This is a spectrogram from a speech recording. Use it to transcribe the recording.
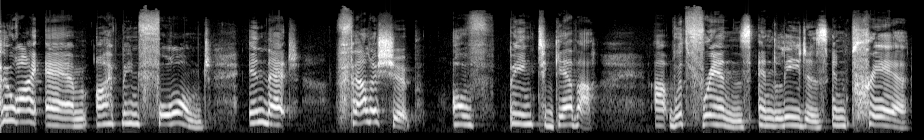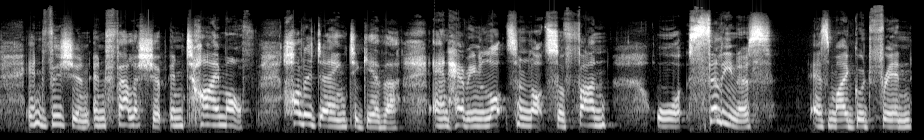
who I am, I've been formed in that fellowship of being together. Uh, with friends and leaders in prayer, in vision, in fellowship, in time off, holidaying together, and having lots and lots of fun or silliness as my good friend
